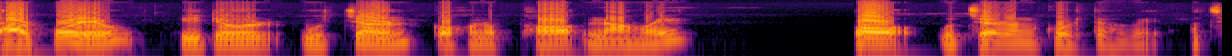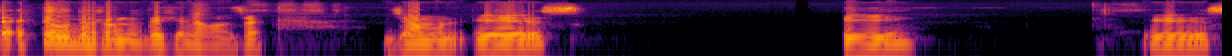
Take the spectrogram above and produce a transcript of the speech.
তারপরেও পিটার উচ্চারণ কখনো ফ না হয়ে প উচ্চারণ করতে হবে। আচ্ছা একটা উদাহরণ দেখে নেওয়া যাক। যেমন এস পি এস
